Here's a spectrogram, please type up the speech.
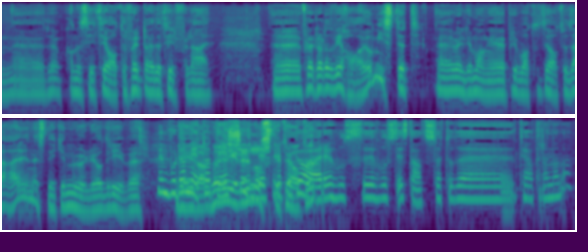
eh, kan du si, teaterfelt da, i det tilfellet her. Eh, for det er klart at Vi har jo mistet eh, veldig mange private teatre. Det er nesten ikke mulig å drive Men hvordan vet du at det skyldes repertoaret hos, hos de statsstøttede teatrene, da?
